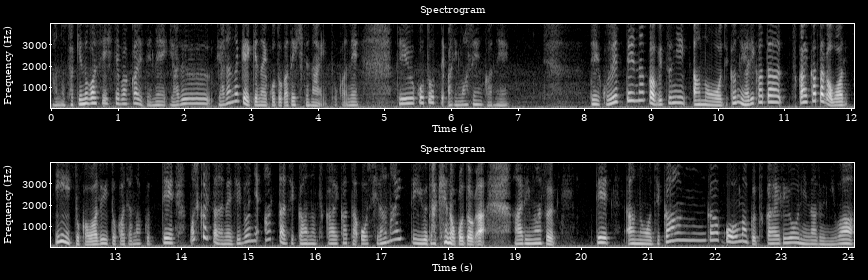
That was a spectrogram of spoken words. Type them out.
あの先延ばししてばっかりでねやるやらなきゃいけないことができてないとかね。っていうことってありませんかね？でこれってなんか別にあの時間のやり方使い方がいいとか悪いとかじゃなくてもしかしたらね自分に合った時間の使い方を知らないっていうだけのことがあります。であの時間がこううまく使えるようになるには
